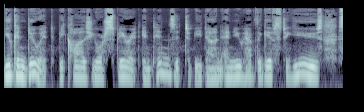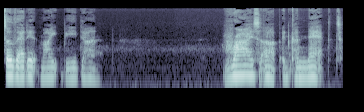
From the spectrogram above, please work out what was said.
you can do it because your spirit intends it to be done and you have the gifts to use so that it might be done. Rise up and connect.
